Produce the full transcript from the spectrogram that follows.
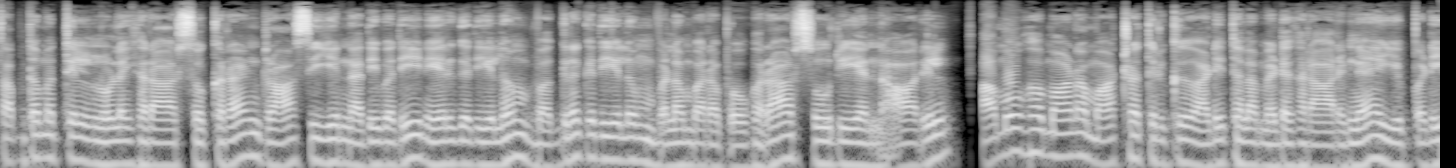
சப்தமத்தில் நுழைகிறார் சுக்கிரன் ராசியின் அதிபதி நேர்கதியிலும் வக்ரகதியிலும் விளம்பர போகிறார். சூரியன் ஆறில் அமோகமான மாற்றத்திற்கு அடித்தளம் இடுகிறாருங்க இப்படி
